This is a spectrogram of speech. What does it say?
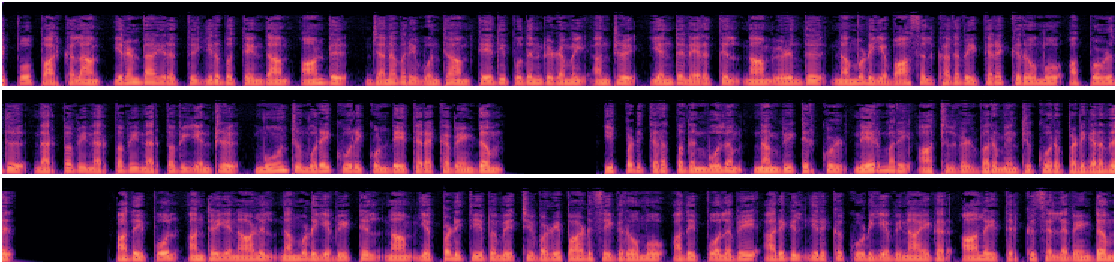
இப்போ பார்க்கலாம். இரண்டாயிரத்து இருபத்தைந்தாம் ஆண்டு ஜனவரி ஒன்றாம் தேதி புதன்கிழமை அன்று எந்த நேரத்தில் நாம் எழுந்து நம்முடைய வாசல் கதவை திறக்கிறோமோ அப்பொழுது நற்பவி நற்பவி நற்பவி என்று மூன்று முறை கூறிக்கொண்டே திறக்க வேண்டும். இப்படி திறப்பதன் மூலம் நம் வீட்டிற்குள் நேர்மறை ஆற்றல்கள் வரும் என்று கூறப்படுகிறது. அதைப்போல் அன்றைய நாளில் நம்முடைய வீட்டில் நாம் எப்படி தீபமேற்றி வழிபாடு செய்கிறோமோ அதைப் போலவே அருகில் இருக்கக்கூடிய விநாயகர் ஆலயத்திற்கு செல்ல வேண்டும்.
